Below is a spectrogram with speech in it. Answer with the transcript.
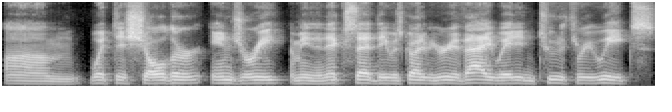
um, with this shoulder injury? I mean, the Knicks said he was going to be reevaluated in two to three weeks.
